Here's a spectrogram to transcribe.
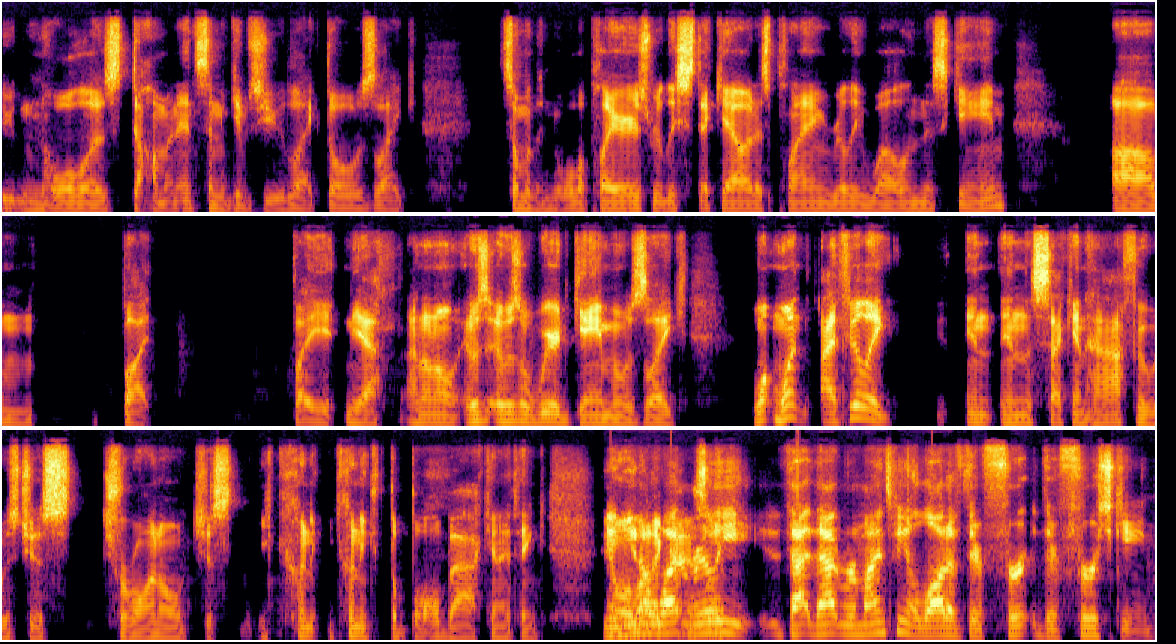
Nola's dominance and gives you like those like some of the Nola players really stick out as playing really well in this game. Um, but but yeah, I don't know. It was it was a weird game. It was like one one. I feel like in in the second half it was just Toronto just you couldn't you couldn't get the ball back, and I think you know you know what? guys, like- Really, that that reminds me a lot of their fir- their first game,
